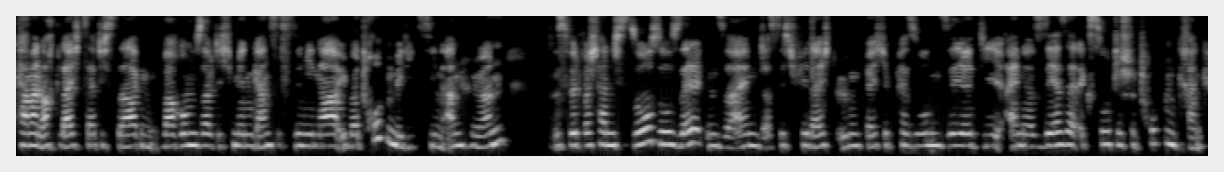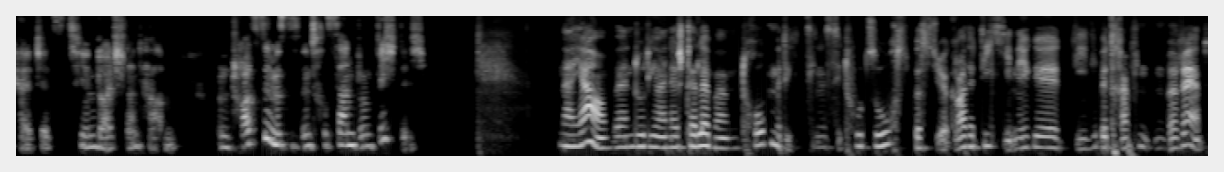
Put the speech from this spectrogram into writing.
kann man auch gleichzeitig sagen, warum sollte ich mir ein ganzes Seminar über Tropenmedizin anhören? Es wird wahrscheinlich so, so selten sein, dass ich vielleicht irgendwelche Personen sehe, die eine sehr, sehr exotische Tropenkrankheit jetzt hier in Deutschland haben. Und trotzdem ist es interessant und wichtig. Naja, wenn du dir eine Stelle beim Tropenmedizininstitut suchst, bist du ja gerade diejenige, die die Betreffenden berät.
